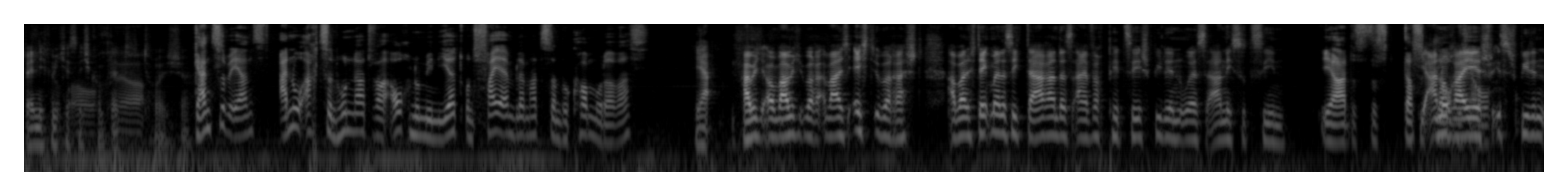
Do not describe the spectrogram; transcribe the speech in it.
Wenn ich, ich mich jetzt nicht komplett ja. täusche. Ganz im Ernst, Anno 1800 war auch nominiert und Fire Emblem hat es dann bekommen, oder was? Ja, habe ich auch, war, ich war ich echt überrascht. Aber ich denke mal, das liegt daran, dass einfach PC-Spiele in den USA nicht so ziehen. Ja, das, das, das Die Anno-Reihe spielt in,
